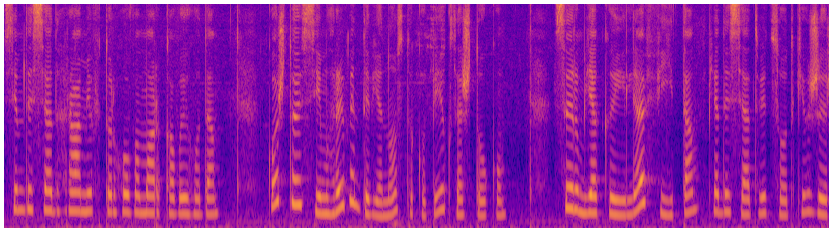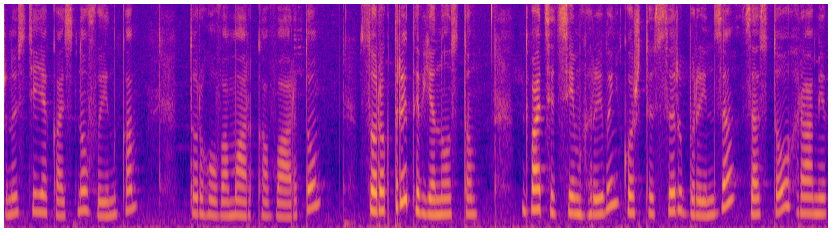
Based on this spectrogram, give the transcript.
70 грамів, торгова марка Вигода. Коштує 7 гривень 90 копійок за штуку. Сир м'який ляфіта 50% жирності, якась новинка. Торгова марка Варто 43,90. 27 гривень коштує сир бринза за 100 грамів.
